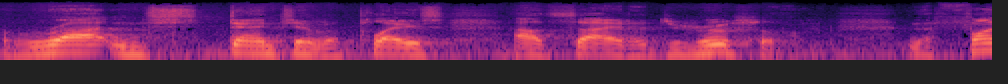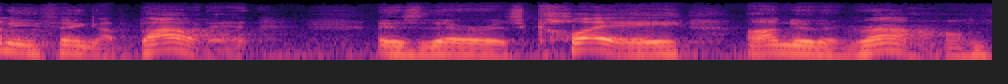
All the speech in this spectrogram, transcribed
rotten stench of a place outside of Jerusalem. And the funny thing about it is there is clay under the ground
